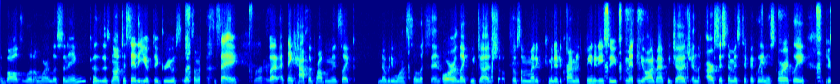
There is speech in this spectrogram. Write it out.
involves a little more listening because it's not to say that you have to agree with what someone has to say, right. but I think half the problem is like nobody wants to listen or like we judge so, so someone might have committed a crime in the community so you come in and you automatically judge and like our system is typically and historically you're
